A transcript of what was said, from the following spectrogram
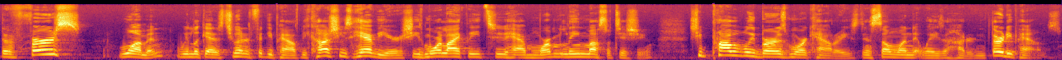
the first woman we look at is 250 pounds. Because she's heavier, she's more likely to have more lean muscle tissue. She probably burns more calories than someone that weighs 130 pounds.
